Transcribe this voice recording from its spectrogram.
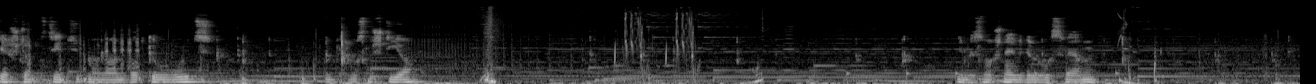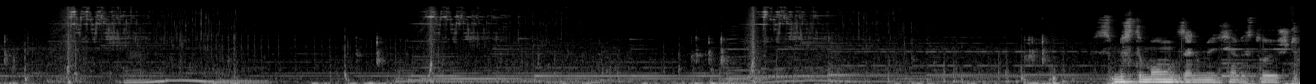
Hier stimmt, den Typen haben wir an Bord geholt. Den großen Stier. Die müssen wir schnell wieder loswerden. Es müsste morgen sein, wenn mich alles täuscht.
